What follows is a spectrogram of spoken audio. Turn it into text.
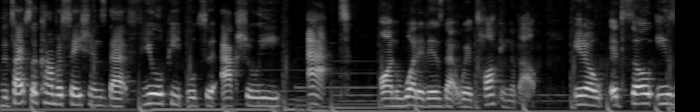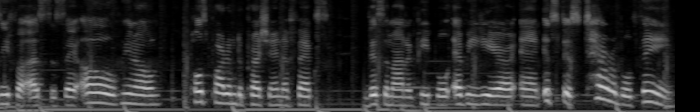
the types of conversations that fuel people to actually act on what it is that we're talking about. You know, it's so easy for us to say, "Oh, you know, postpartum depression affects this amount of people every year and it's this terrible thing.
